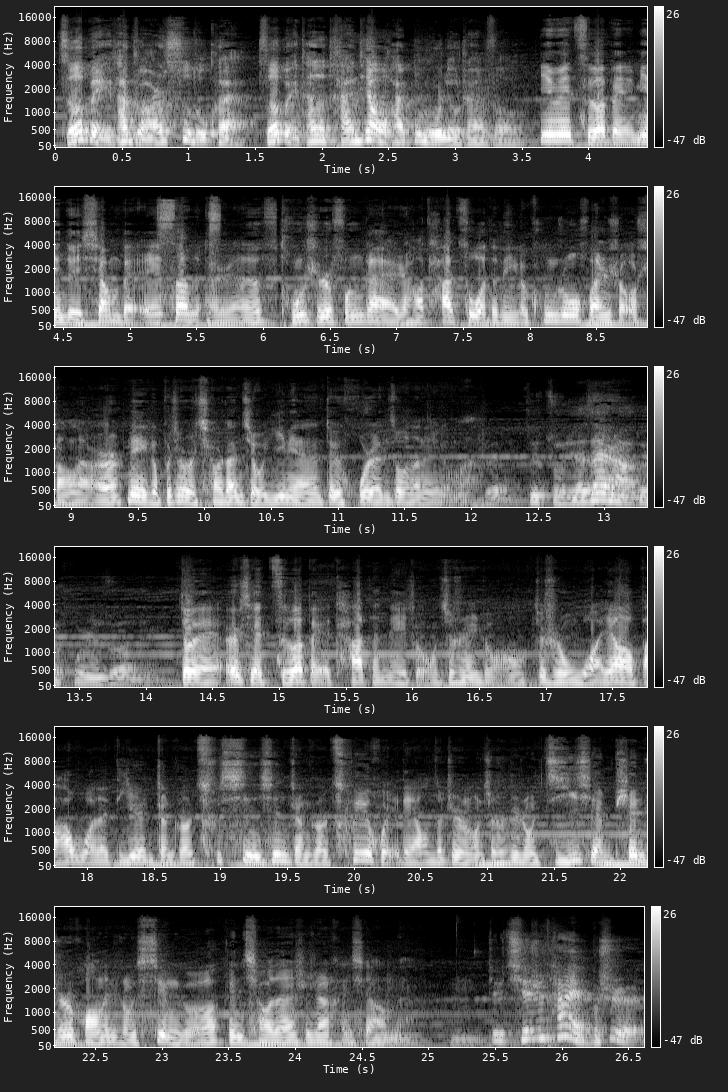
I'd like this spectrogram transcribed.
泽北他主要是速度快，泽北他的弹跳还不如流川枫。因为泽北面对湘北三个人同时封盖，然后他做的那个空中换手上篮儿，那个不就是乔丹九一年对湖人做的那个吗？对，就总决赛上对湖人做的那个。对，而且泽北他的那种就是那种就是我要把我的敌人整个摧信心整个摧毁掉的样子，这种就是这种极限偏执狂的这种性格，跟乔丹实际上很像的。就其实他也不是，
